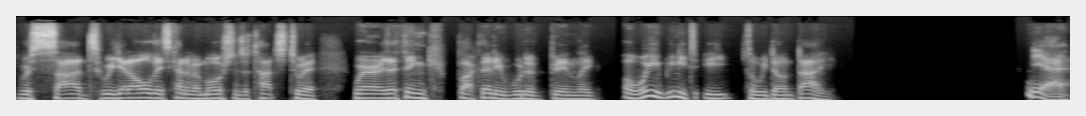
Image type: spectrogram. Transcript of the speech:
we're sad, we get all these kind of emotions attached to it. Whereas I think back then it would have been like, oh, we we need to eat so we don't die. Yeah.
